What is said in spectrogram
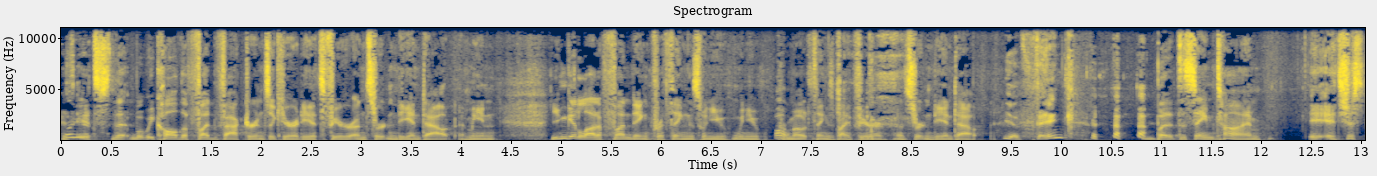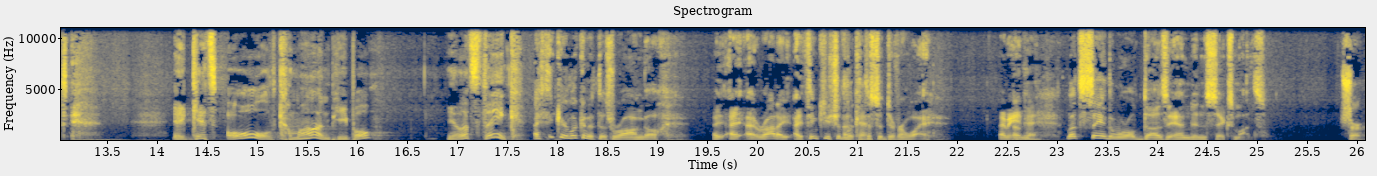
It's, it's the, what we call the FUD factor in security. It's fear, uncertainty, and doubt. I mean, you can get a lot of funding for things when you when you oh. promote things by fear, uncertainty, and doubt. You think? But at the same time, it, it's just it gets old. Come on, people. Yeah, let's think. I think you're looking at this wrong, though. I, I, I Rod, I, I think you should look Okay. at this a different way. I mean, Okay. let's say the world does end in six months. Sure.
